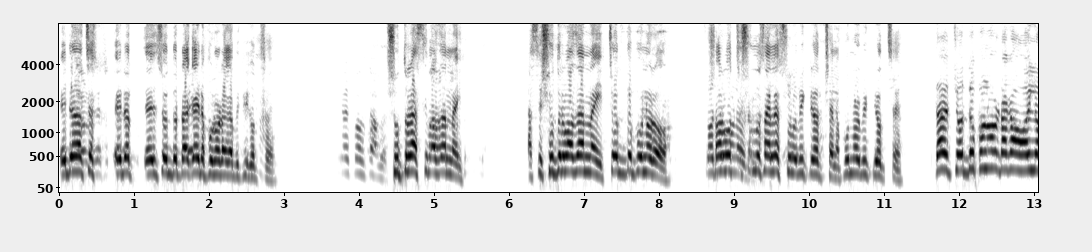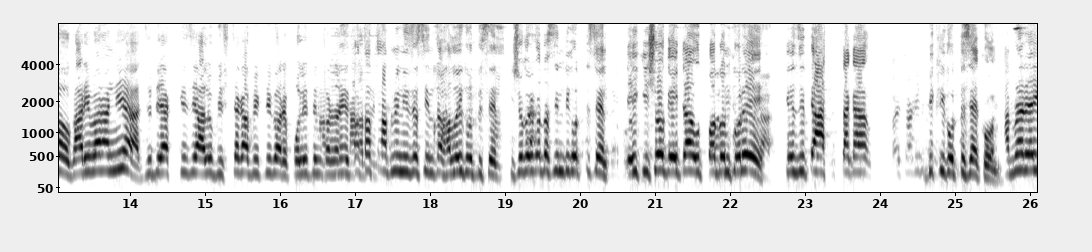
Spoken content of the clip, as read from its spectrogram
এটা যাচ্ছে এটা এই চোদ্দ টাকা এটা পনেরো টাকা বিক্রি করছে। সূত্র আজকে বাজার নাই। আজকে সূত্র বাজার নাই চোদ্দ পনেরো। সর্বোচ্চ ষোলো চাইলে ষোলো বিক্রি হচ্ছে না পনেরো বিক্রি হচ্ছে। তাই চোদ্দ পনেরো টাকা হইল গাড়ি ভাড়া নিয়ে যদি এক কেজি আলু বিশ টাকা বিক্রি করে পলিথিন কথা তো আপনি নিজে চিন্তা ভালোই করতেছেন। কৃষকের কথা চিন্তা করতেছেন। এই কৃষক এইটা উৎপাদন করে কেজিতে আট টাকা বিক্রি করতেছে এখন। আপনার এই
